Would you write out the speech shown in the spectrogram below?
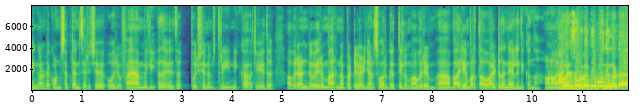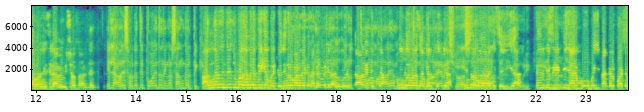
നിങ്ങളുടെ കോൺസെപ്റ്റ് അനുസരിച്ച് ഒരു ഫാമിലി അതായത് പുരുഷനും സ്ത്രീ നിക്കാ ചെയ്ത് അവർ രണ്ടുപേരും മരണപ്പെട്ട് കഴിഞ്ഞാൽ സ്വർഗത്തിലും അവരും ഭാര്യയും ഭർത്താവുമായിട്ട് തന്നെയല്ലേ നിൽക്കുന്നത്? ആണോ അവർ സ്വർഗത്തിൽ പോകും നിങ്ങളുടെ പറഞ്ഞ ഇസ്ലാമിക വിശ്വാസം ഇല്ല അവർ സ്വർഗത്തിൽ പോയെന്ന് നിങ്ങൾ സങ്കല്പിക്കും. അങ്ങനെ ചുമ്മാ സങ്കല്പിക്കാൻ പറ്റും? നിങ്ങൾ ഒരു ഉത്തമമായ വിശ്വാസം എന്നിട്ട് വീട്ടിൽ ഞാൻ പോകുമ്പോൾ ഈ സങ്കല്പമായിട്ട്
